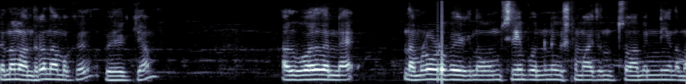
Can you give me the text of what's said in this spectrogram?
എന്ന മന്ത്രം നമുക്ക് ഉപയോഗിക്കാം. അതുപോലെ തന്നെ നമ്മളിവിടെ ഉപയോഗിക്കുന്ന ഓം ശ്രീ പൊന്നണി വിഷ്ണുമാചൻ സ്വാമിനി നമ.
